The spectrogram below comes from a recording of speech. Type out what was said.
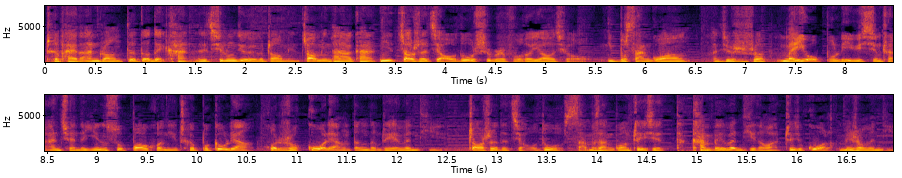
车牌的安装，这都得看。这其中就有一个照明，照明他要看你照射角度是不是符合要求，你不散光啊，就是说没有不利于行车安全的因素，包括你车不够亮或者说过亮等等这些问题，照射的角度散不散光这些，他看没问题的话，这就过了，没什么问题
